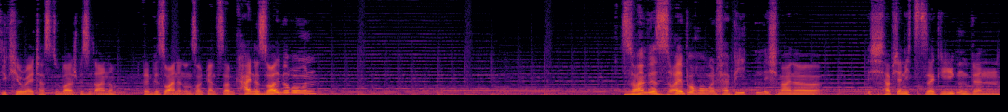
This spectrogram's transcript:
Die Curators zum Beispiel sind eine. Wenn wir so eine in unserer Grenze haben. Keine Säuberungen. Sollen wir Säuberungen verbieten? Ich meine, ich habe ja nichts dagegen, wenn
